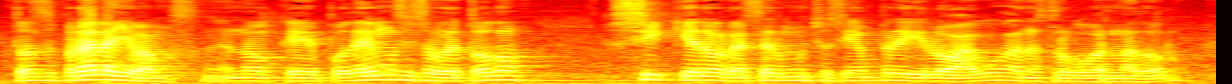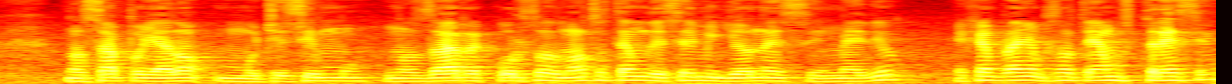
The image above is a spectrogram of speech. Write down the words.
Entonces, pero ahí la llevamos, en lo que podemos y sobre todo, sí quiero agradecer mucho siempre y lo hago a nuestro gobernador nos ha apoyado muchísimo, nos da recursos. Nosotros tenemos 16 millones y medio. Ejemplo, el año pasado teníamos 13,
